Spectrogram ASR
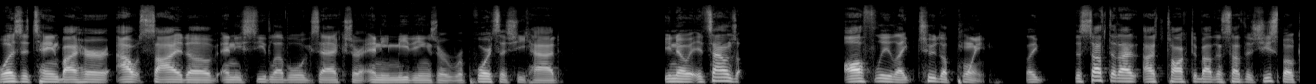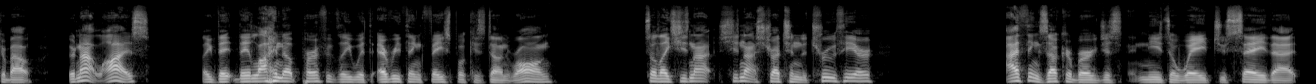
was attained by her outside of any C level execs or any meetings or reports that she had, you know, it sounds awfully like to the point. Like the stuff that I, I talked about, the stuff that she spoke about, they're not lies. Like they, they line up perfectly with everything Facebook has done wrong. So like she's not she's not stretching the truth here. I think Zuckerberg just needs a way to say that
